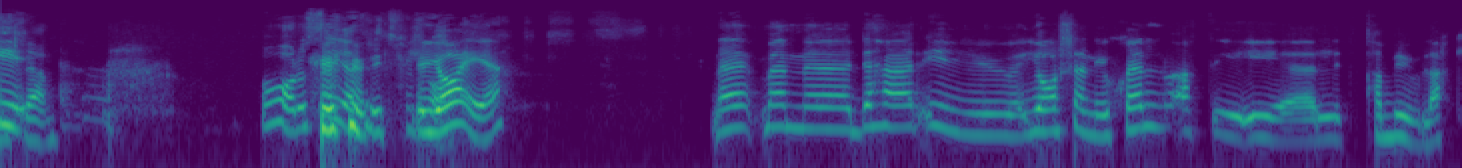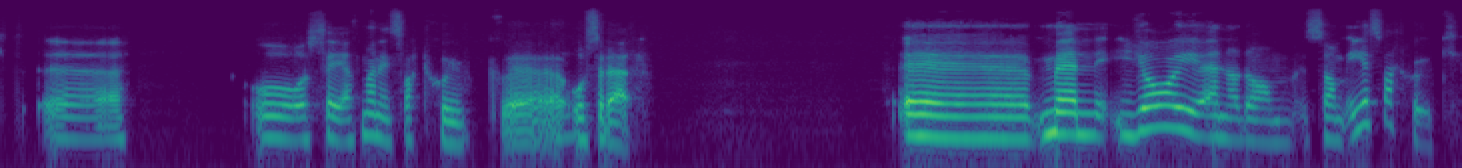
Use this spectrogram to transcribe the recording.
egentligen? Vad har du att säga till ditt försvar? jag är? Nej men eh, det här är ju, jag känner ju själv att det är lite tabulagt. Eh, och säga att man är svartsjuk eh, och sådär. Eh, men jag är en av dem som är svartsjuk.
